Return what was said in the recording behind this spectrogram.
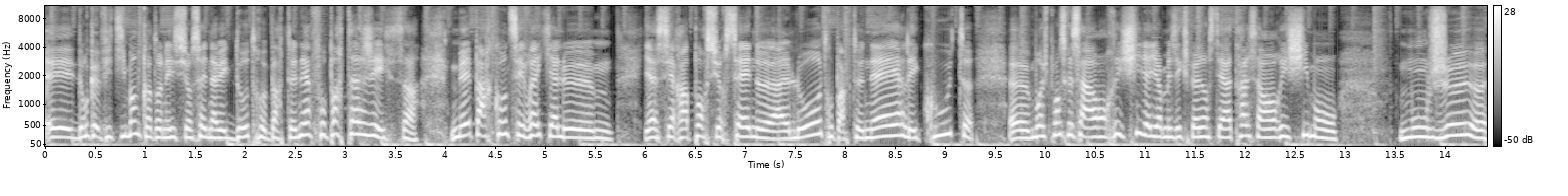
Et donc effectivement, quand on est sur scène avec d'autres partenaires, faut partager ça. Mais par contre, c'est vrai qu'il y a le il y a ces rapports sur scène euh, à l'autre, au partenaire, l'écoute. Euh, moi, je pense que ça a enrichi d'ailleurs mes expériences théâtrales, ça a enrichi mon mon jeu euh,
